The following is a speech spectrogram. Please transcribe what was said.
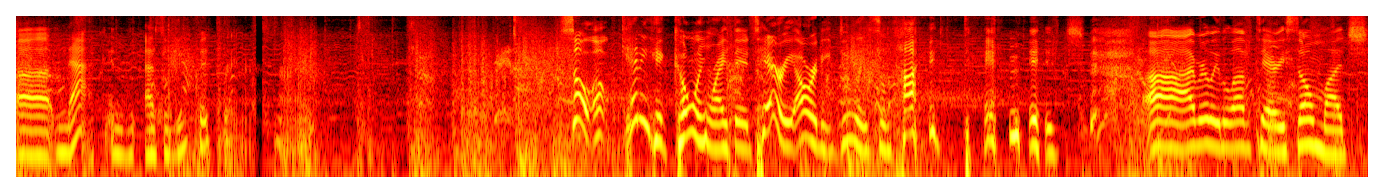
uh, Knack in, as a Wii Fit trainer. So, oh, getting it going right there. Terry already doing some high damage. Uh, I really love Terry so much.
